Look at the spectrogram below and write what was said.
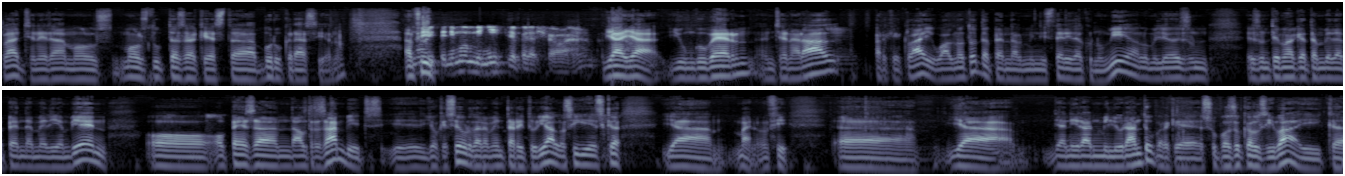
clar, et genera molts, molts dubtes aquesta burocràcia, no? En no, fi, tenim un ministre per això, eh? ja, ja, i un govern en general, perquè, clar, igual no tot depèn del Ministeri d'Economia, millor és un, és un tema que també depèn de medi ambient, o, o pesa en d'altres àmbits, i, jo que sé, ordenament territorial, o sigui, és que ja... Bueno, en fi, eh, ja, ja aniran millorant-ho, perquè suposo que els hi va i que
